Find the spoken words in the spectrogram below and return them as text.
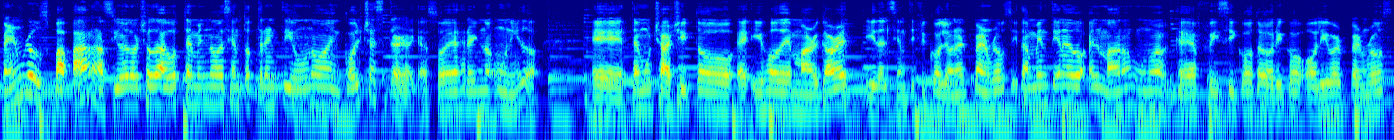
Penrose, papá. Nació el 8 de agosto de 1931 en Colchester, que eso es Reino Unido. Eh, este muchachito es hijo de Margaret y del científico Leonard Penrose y también tiene dos hermanos, uno que es físico teórico Oliver Penrose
